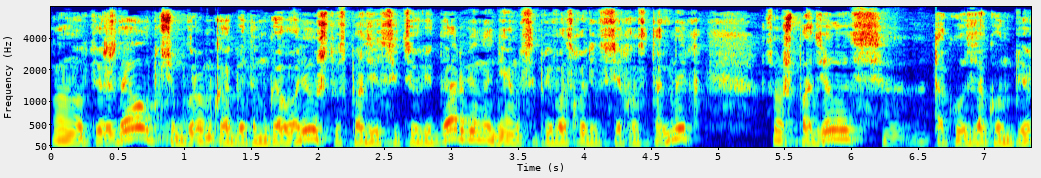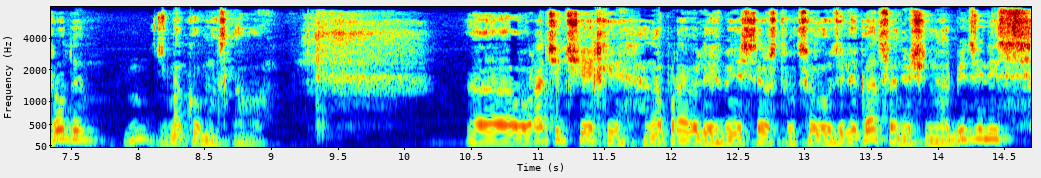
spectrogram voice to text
он утверждал, причем громко об этом говорил, что с позиции теории Дарвина немцы превосходят всех остальных. Что ж поделать, такой закон природы, ну, знакомые слова. Э, врачи Чехии направили в министерство целую делегацию, они очень обиделись.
